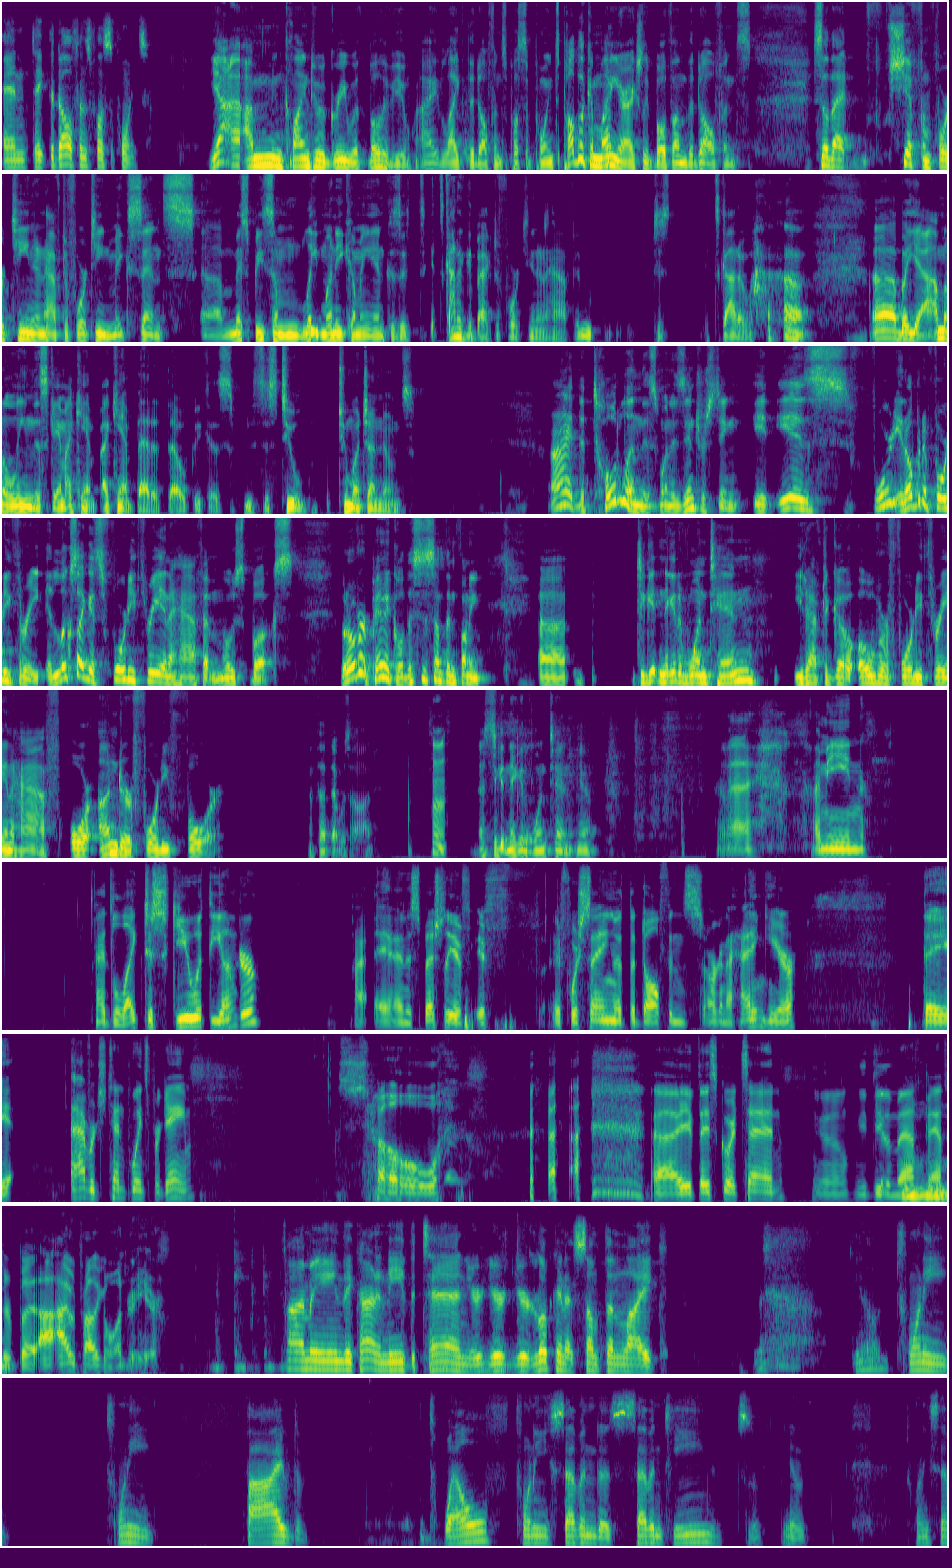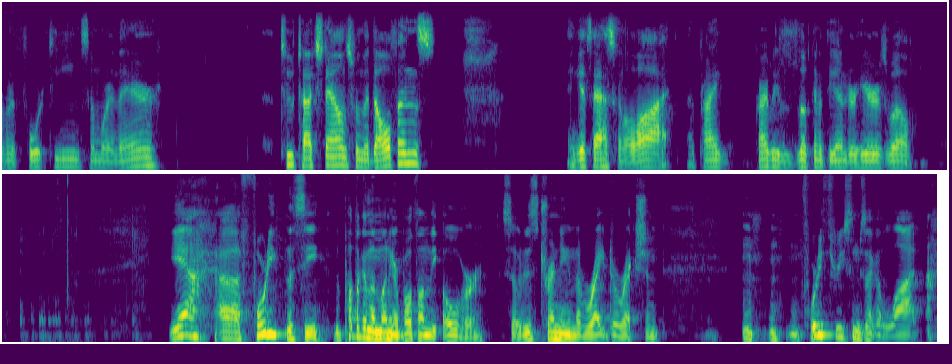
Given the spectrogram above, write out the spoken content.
and take the Dolphins plus the points. Yeah, I'm inclined to agree with both of you. I like the Dolphins plus the points. Public and money are actually both on the Dolphins. So that shift from 14 and a half to 14 makes sense. Uh, must be some late money coming in because it's, it's got to get back to 14 and a half. It's got to. uh, but yeah, I'm going to lean this game. I can't. I can't bet it though because this is too too much unknowns. All right, the total in this one is interesting. It is 40. It opened at 43. It looks like it's 43 and a half at most books. But over Pinnacle, this is something funny. Uh, to get negative 110, you'd have to go over 43 and a half or under 44. I thought that was odd. Hmm. That's to get negative 110. Yeah. Uh, I mean, I'd like to skew with the under, and especially if if if we're saying that the Dolphins are going to hang here, they average ten points per game. So uh, if they score ten, you know, you do the math, mm. Panther. But I, I would probably go under here. I mean, they kind of need the ten. You're you're you're looking at something like, you know, 20, 25 to 12, 27 to 17, so, you know, 27 to 14, somewhere in there. Two touchdowns from the Dolphins. I gets asking a lot. I'd probably probably looking at the under here as well. Yeah, uh, 40. Let's see. The public and the money are both on the over, so it is trending in the right direction. Mm-hmm. 43 seems like a lot.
